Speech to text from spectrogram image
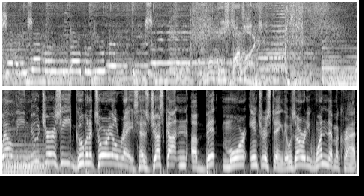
77 WABC. Local Spotlight. Well, the New Jersey gubernatorial race has just gotten a bit more interesting. There was already one Democrat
